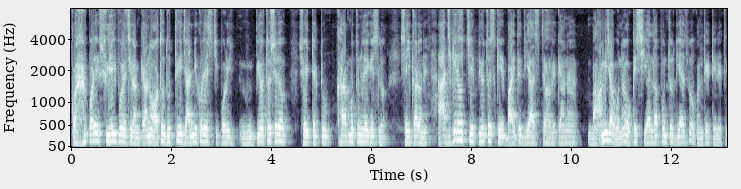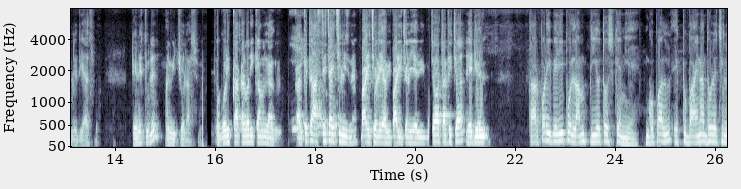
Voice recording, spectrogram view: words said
করার পরে শুয়েই পড়েছিলাম কেন অত দূর থেকে জার্নি করে এসেছি পরি প্রিয়তোষেরও শরীরটা একটু খারাপ মতন হয়ে গেছিল সেই কারণে। আজকের হচ্ছে প্রিয়তোষকে বাড়িতে দিয়ে আসতে হবে কেননা বা আমি যাব না ওকে শিয়ালদা পর্যন্ত দিয়ে আসব ওখান থেকে টেনে তুলে দিয়ে আসব। টেনে তুলে আমি চলে আসব। তো গরিব কাকার বাড়ি কেমন লাগল? কালকে তো আসতে চাইছিলিস না বাড়ি চলে যাবি বাড়ি চলে যাবি। চ তাতে চ রেডি তারপরেই বেরিয়ে পড়লাম প্রিয়তোষকে নিয়ে। গোপাল একটু বায়না ধরেছিল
